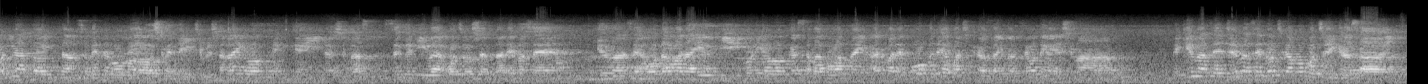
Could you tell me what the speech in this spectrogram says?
お庭と一旦全てのドアを閉めて一部車内を点検い。たしますすぐにはご乗車になれません9番線小田原行きご利用のお客様ご案内あるまどちらもご注意ください。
